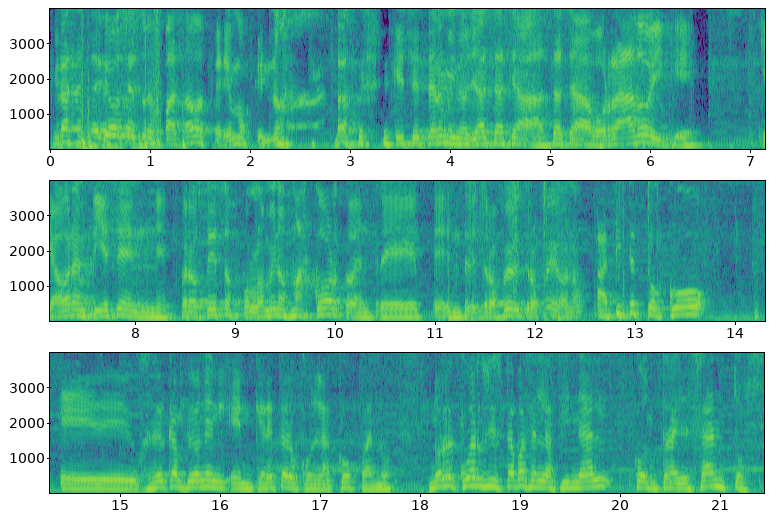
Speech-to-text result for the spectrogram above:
gracias a Dios eso es pasado, esperemos que no, que ese término ya se haya, se haya borrado y que, que ahora empiecen eh, procesos por lo menos más cortos entre, entre trofeo y trofeo, ¿no? A ti te tocó eh, ser campeón en, Querétaro con la Copa, ¿no? No recuerdo si estabas en la final contra el Santos,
